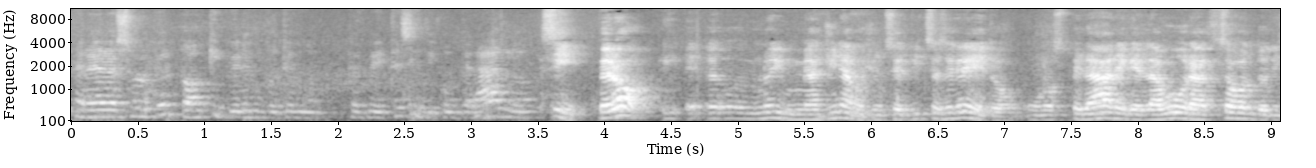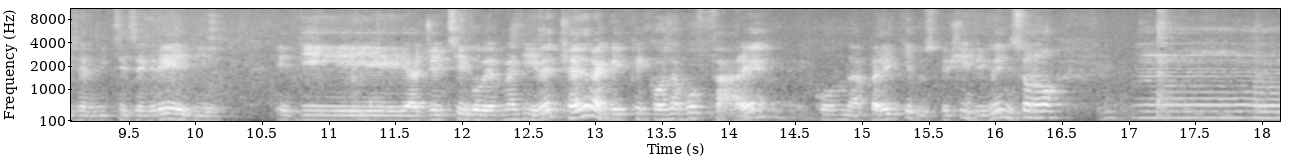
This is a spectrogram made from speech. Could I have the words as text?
Era solo per pochi quelli che potevano permettersi di comprarlo. Sì però eh, eh, noi immaginiamoci un servizio segreto un ospedale che lavora al soldo di servizi segreti e di agenzie governative eccetera che, che cosa può fare con apparecchi più specifici? Quindi sono Mm,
